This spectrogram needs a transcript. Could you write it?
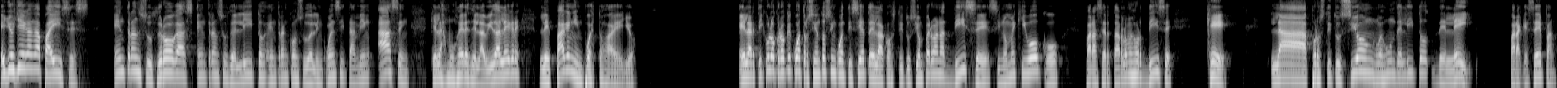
ellos llegan a países, entran sus drogas, entran sus delitos, entran con su delincuencia y también hacen que las mujeres de la vida alegre le paguen impuestos a ellos. El artículo creo que 457 de la Constitución peruana dice, si no me equivoco, para acertarlo mejor, dice que la prostitución no es un delito de ley, para que sepan.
